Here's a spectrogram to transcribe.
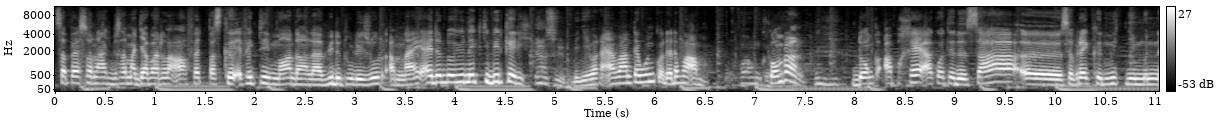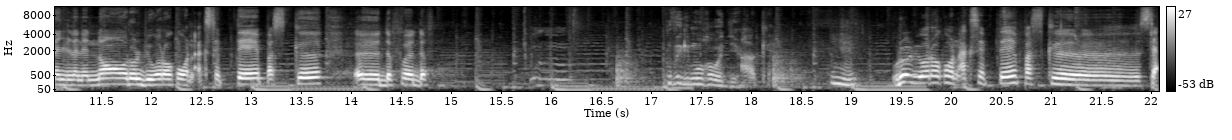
sa personnage bi sama jabar la en fait parce que effectivement dans la vie de tous les jours am na ay ay dandoo yu nekk ci biir kër yi. bien sûr li ñuy wax inventé wuñ ko de dafa am. comprendre mhm. donc après à côté de ça euh, c'est vrai que nit ñi mën nañ la ne non rôle bi waroo ko woon accepter parce que euh, dafa daf. café gi moo xaw a jeex. Ah, ok. Mhm. rôle bi waroo ko woon accepter parce que euh, c'est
